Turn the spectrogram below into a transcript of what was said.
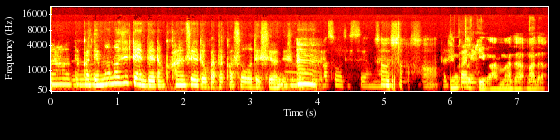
なるほど。なんかデモの時点でなんか完成度が高そうですよね。すごくうんねなんかそうですよね。そうそうそう。その確かに。時はまだまだ。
